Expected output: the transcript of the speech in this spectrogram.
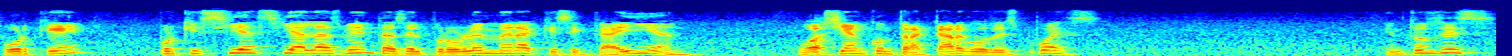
¿por qué? Porque sí hacía las ventas, el problema era que se caían o hacían contracargo después. Entonces,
